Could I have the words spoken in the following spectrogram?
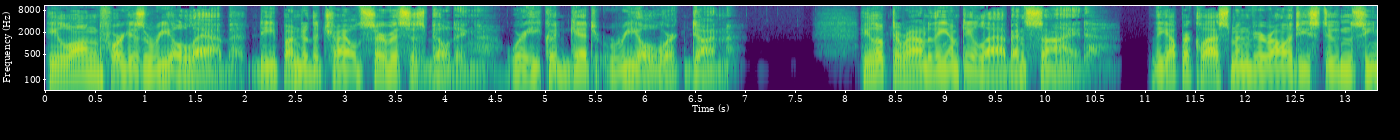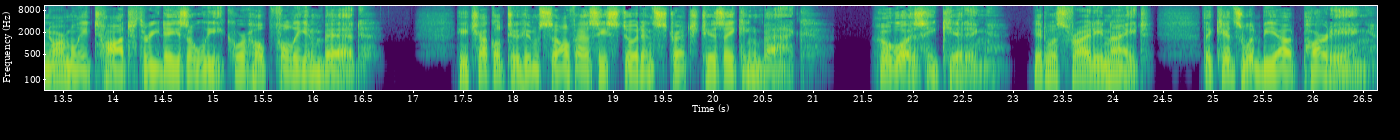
He longed for his real lab, deep under the Child Services building, where he could get real work done. He looked around the empty lab and sighed. The upperclassmen virology students he normally taught three days a week were hopefully in bed. He chuckled to himself as he stood and stretched his aching back. Who was he kidding? It was Friday night. The kids would be out partying.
